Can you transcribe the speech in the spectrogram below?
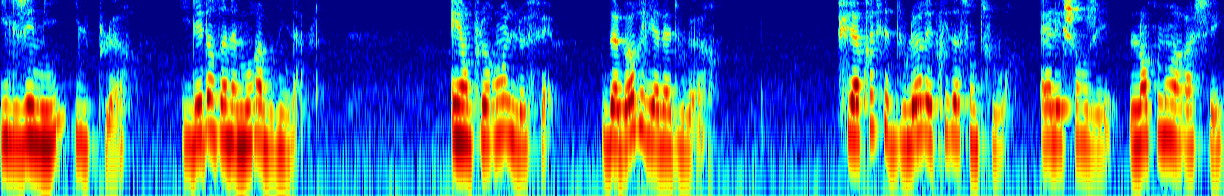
Il gémit, il pleure. Il est dans un amour abominable. Et en pleurant, elle le fait. D'abord, il y a la douleur. Puis après cette douleur est prise à son tour, elle est changée, lentement arrachée,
